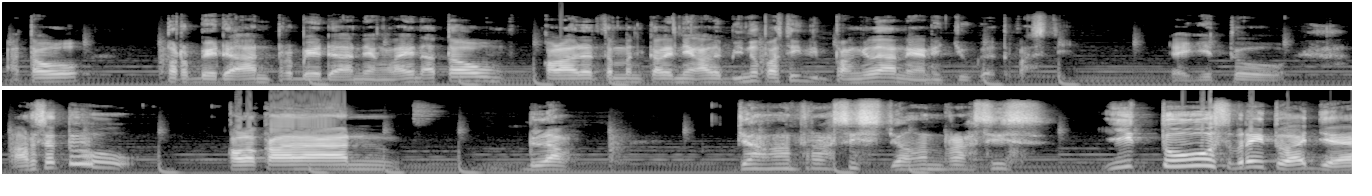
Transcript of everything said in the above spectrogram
atau perbedaan-perbedaan yang lain atau kalau ada teman kalian yang albino pasti dipanggil aneh-aneh juga tuh pasti. Kayak gitu. Harusnya tuh kalau kalian bilang jangan rasis jangan rasis itu sebenarnya itu aja.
